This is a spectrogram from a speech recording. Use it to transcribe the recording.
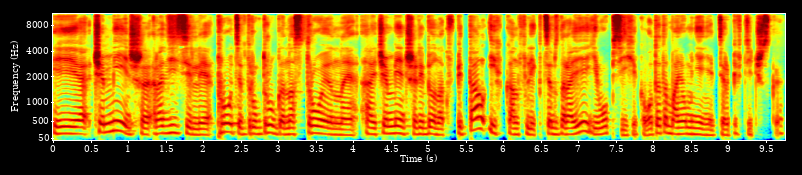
И чем меньше родители против друг друга настроены, а чем меньше ребенок впитал их конфликт, тем здоровее его психика. Вот это мое мнение терапевтическое.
